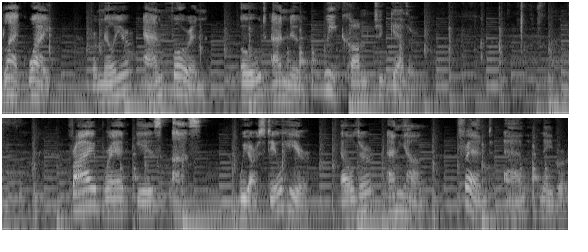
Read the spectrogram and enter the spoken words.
black, white, familiar and foreign, old and new, we come together. Fry bread is us. We are still here, elder and young, friend and neighbor.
